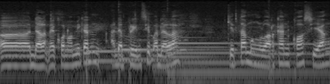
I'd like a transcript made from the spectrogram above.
uh, dalam ekonomi kan ada prinsip adalah kita mengeluarkan cost yang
